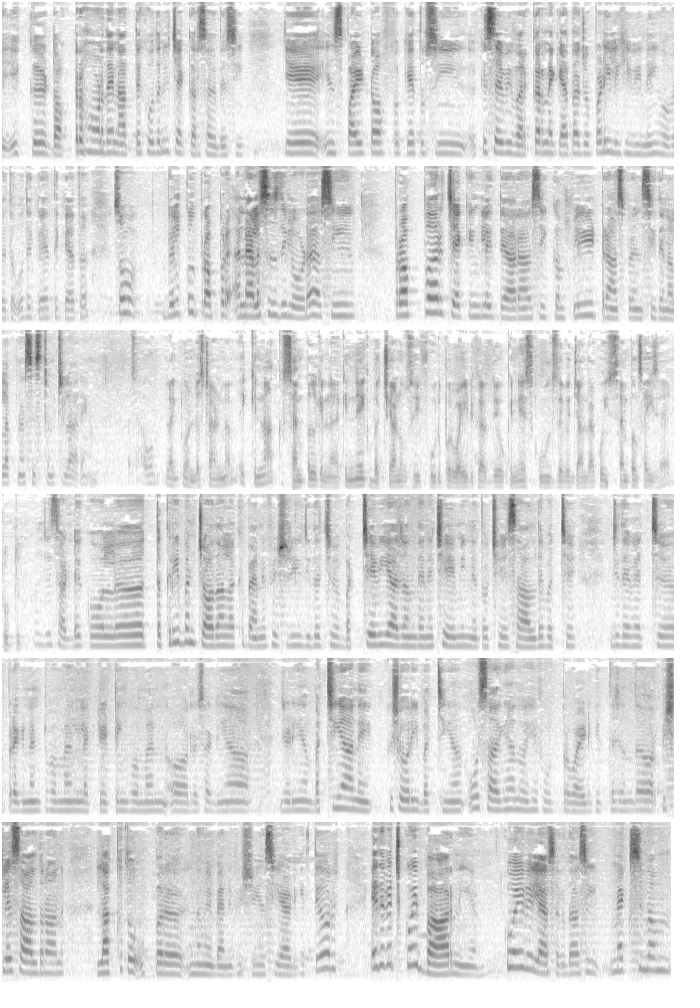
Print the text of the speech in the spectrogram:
ਇੱਕ ਡਾਕਟਰ ਹੋਣ ਦੇ ਨਾਤੇ ਖੁਦ ਨਹੀਂ ਚੈੱਕ ਕਰ ਸਕਦੇ ਸੀ ਕਿ ਇਨਸਪਾਈਟ ਆਫ ਕਿ ਤੁਸੀਂ ਕਿਸੇ ਵੀ ਵਰਕਰ ਨੇ ਕਹਿਤਾ ਜੋ ਪੜ੍ਹੀ ਲਿਖੀ ਵੀ ਨਹੀਂ ਹੋਵੇ ਤਾਂ ਉਹਦੇ ਕਹੇ ਤੇ ਕਹਿਤਾ ਸੋ ਬਿਲਕੁਲ ਪ੍ਰੋਪਰ ਐਨਾਲਿਸਿਸ ਦੀ ਲੋੜ ਹੈ। ਅਸੀਂ ਪ੍ਰੋਪਰ ਚੈਕਿੰਗ ਲਈ ਤਿਆਰ ਹਾਂ। ਅਸੀਂ ਕੰਪਲੀਟ ਟਰਾਂਸਪੇਰੈਂਸੀ ਦੇ ਨਾਲ ਆਪਣਾ ਸਿਸਟਮ ਚਲਾ ਰਹੇ ਹਾਂ। ਅੱਛਾ I would like to understand ma'am ਇਹ ਕਿੰਨਾ ਸੈਂਪਲ ਕਿੰਨਾ ਹੈ? ਕਿੰਨੇ ਕੁ ਬੱਚਿਆਂ ਨੂੰ ਤੁਸੀਂ ਫੂਡ ਪ੍ਰੋਵਾਈਡ ਕਰਦੇ ਹੋ? ਕਿੰਨੇ ਸਕੂਲਸ ਦੇ ਵਿੱਚ ਜਾਂਦਾ? ਕੋਈ ਸੈਂਪਲ ਸਾਈਜ਼ ਹੈ ਟੋਟਲ ਜੀ, ਸਾਡੇ ਕੋਲ ਤਕਰੀਬਨ 14 ਲੱਖ ਬੈਨੀਫੀਸ਼ੀਅਰੀ ਜਿਹਦੇ ਚ ਬੱਚੇ ਵੀ ਆ ਜਾਂਦੇ ਨੇ 6 ਮਹੀਨੇ ਤੋਂ 6 ਸਾਲ ਦੇ ਬੱਚੇ, ਜਿਹਦੇ ਵਿੱਚ ਪ੍ਰੈਗਨੈਂਟ ਔਮਨ ਲੈਕਟੇਟਿੰਗ ਔਮਨ ਔਰ ਸਾਡੀਆਂ ਜਿਹੜੀਆਂ ਬੱਚੀਆਂ ਨੇ, ਕਿਸ਼ੋਰੀ ਬੱਚੀਆਂ, ਉਹ ਸਾਰੀਆਂ ਨੂੰ ਇਹ ਫੂਡ ਪ੍ਰੋਵਾਈਡ ਕੀਤਾ ਜਾਂਦਾ ਔਰ ਪਿਛਲੇ ਸਾਲ ਦੌਰਾਨ ਲੱਖ ਤੋਂ ਉੱਪਰ ਨਵੇਂ ਬੈਨੀਫੀਸ਼ੀਅਰੀ ਅਸੀਂ ਐਡ ਕੀਤੇ ਔਰ ਇਹਦੇ ਵਿੱਚ ਕੋਈ ਬਾਰ ਨਹੀਂ ਹੈ। ਕੋਈ ਵੀ ਲੈ ਸਕਦਾ। ਅਸੀਂ ਮੈਕਸਿਮਮ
